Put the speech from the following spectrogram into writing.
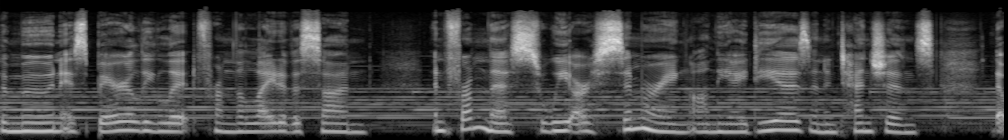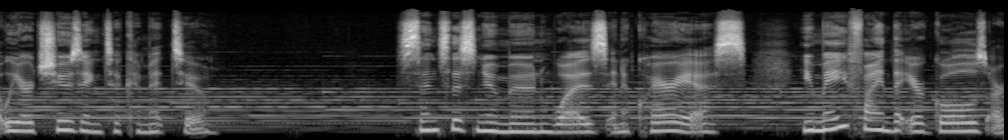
The moon is barely lit from the light of the sun, and from this, we are simmering on the ideas and intentions that we are choosing to commit to. Since this new moon was in Aquarius, you may find that your goals are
